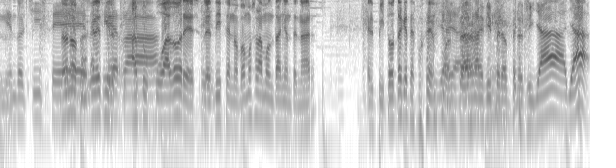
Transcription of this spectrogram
entiendo el chiste. No, no, pero quiero decir, a tus jugadores Sí. les dicen, nos vamos a la montaña a entrenar. El pitote que te pueden Ya, ya, montar. Van a decir, pero, pero si ya, ya.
